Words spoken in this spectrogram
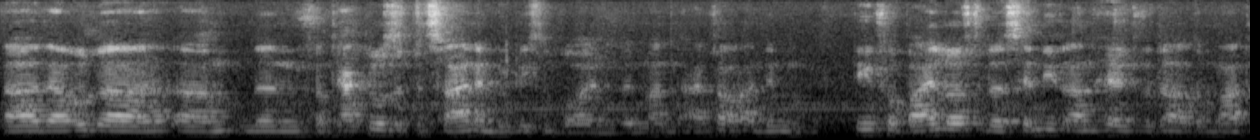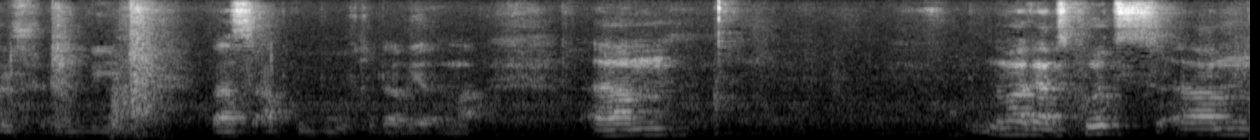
darüber ähm, ein kontaktloses Bezahlen ermöglichen wollen. Wenn man einfach an dem Ding vorbeiläuft oder das Handy dranhält, wird dann automatisch irgendwie was abgebucht oder wie auch immer. Ähm, nur mal ganz kurz, ähm,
